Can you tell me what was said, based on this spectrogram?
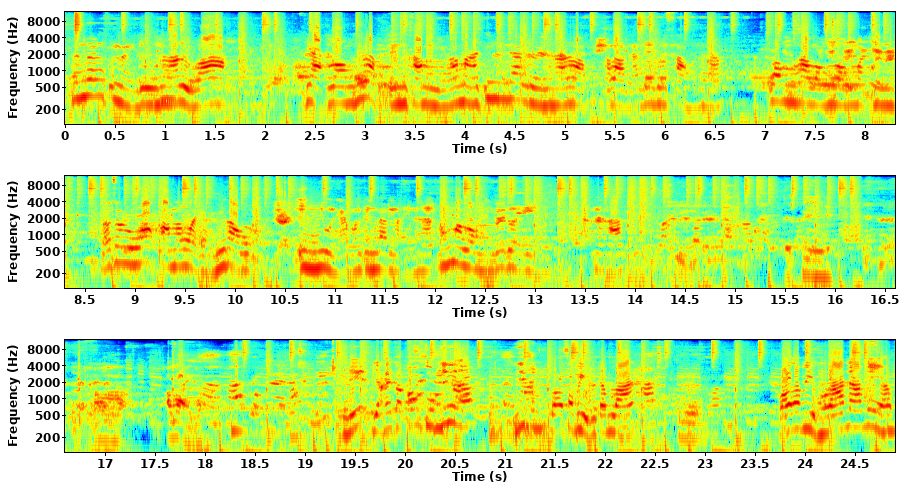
เพื่อนๆคนไหนดูนะคะหรือว่า อยากลองที่แบบเป็นคำอย่างเงี้ยมาที่นี่ได้เลยนะคะแบบตลาดนัดได้ด้วยเขานะคะลองค่ะลองลองมากินแล้วจะรู้ว่าความอร่อยอย่างที่เราอินอยู่เนี่ยมันเป็นแบบไหนนะคะ ต้องมาลองด้วยตัวเองนะคะโอเค อ่าอร่อยครับทีนี้อยากให้ตากล้องซูมนี่ครับ นี่เป็นวาซาบิประจำร้านวาซาบิของร้านน้ำนี่ครับ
